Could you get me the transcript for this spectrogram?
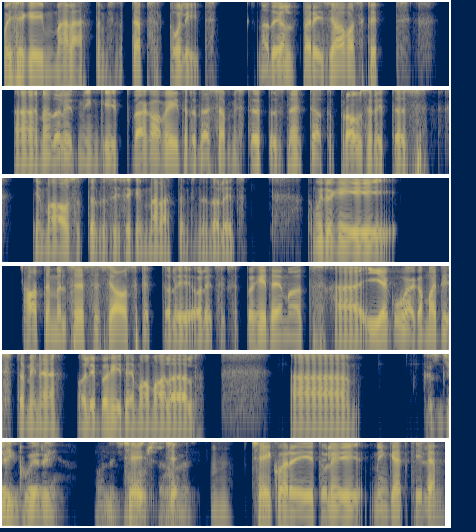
ma isegi ei mäleta, mis nad täpselt olid. Nad ei olnud päris JavaScript uh,, nad olid mingid väga veidrad asjad, mis töötasid ainult teatud brauserites ja ma ausalt öeldes isegi ei mäleta, mis need olid. muidugi HTML, CSS, JavaScript oli, olid siuksed põhiteemad äh,, IE6-ga madistamine oli põhiteema omal ajal äh,. kas jQuery oli siin arsenalis? Mhm. jQuery tuli mingi hetk hiljem,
